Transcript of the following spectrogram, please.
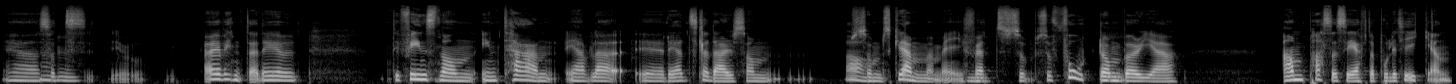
Eh, så att, ja, jag vet inte, det, det finns någon intern jävla eh, rädsla där som, som skrämmer mig. För att så, så fort de börjar anpassa sig efter politiken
